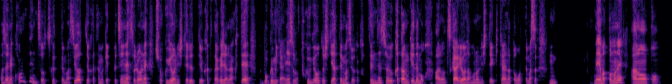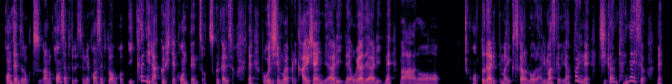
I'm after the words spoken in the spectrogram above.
まあ、そういうね、コンテンツを作ってますよっていう方向け、別にね、それをね、職業にしてるっていう方だけじゃなくて、僕みたいにその副業としてやってますよとか、全然そういう方向けでも、あの、使えるようなものにしていきたいなと思ってます。うん。で、まあ、このね、あの、ココンテンツのあのコンセプトですよね。コンセプトはもうこういかに楽してコンテンツを作るかですよ。ね、僕自身もやっぱり会社員であり、ね、親であり、ね、まあ、あの夫でありって、まあ、いくつかのロールありますけど、やっぱりね、時間足りないですよ。ね、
